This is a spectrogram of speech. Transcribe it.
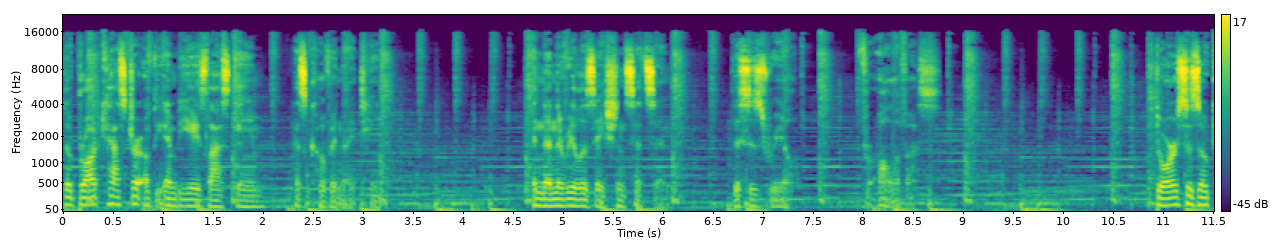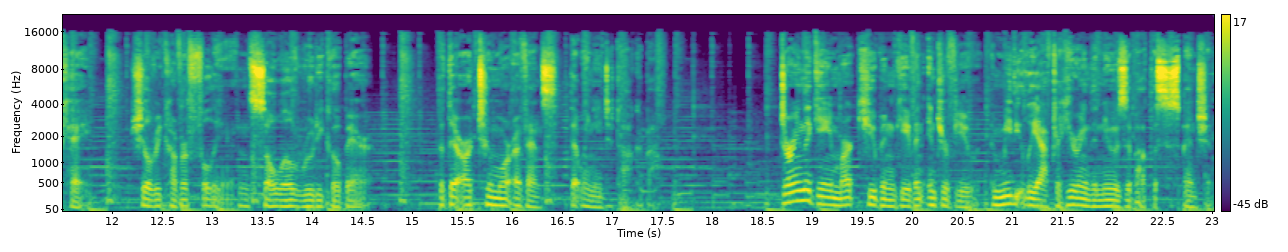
The broadcaster of the NBA's last game has COVID 19. And then the realization sets in this is real for all of us. Doris is okay. She'll recover fully, and so will Rudy Gobert. But there are two more events that we need to talk about. During the game, Mark Cuban gave an interview immediately after hearing the news about the suspension.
